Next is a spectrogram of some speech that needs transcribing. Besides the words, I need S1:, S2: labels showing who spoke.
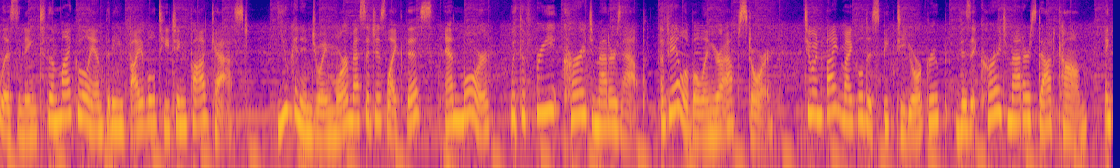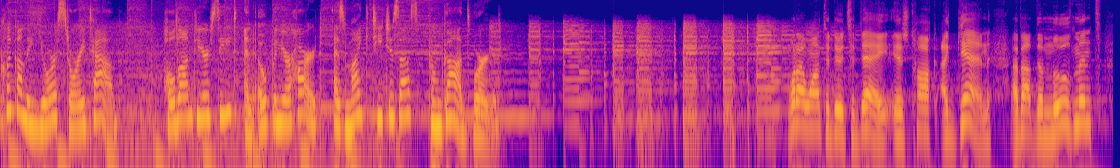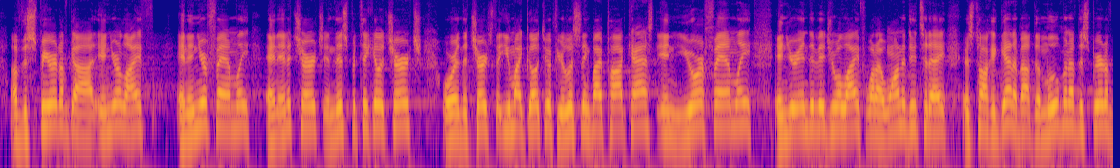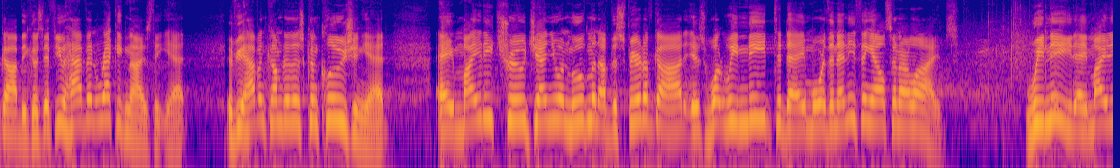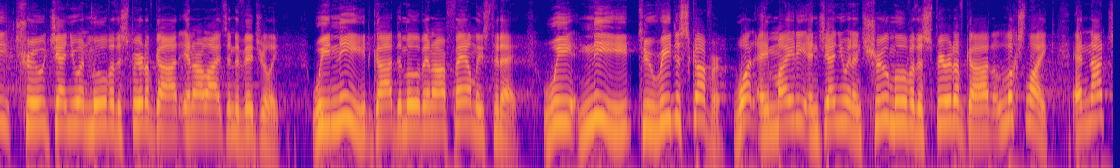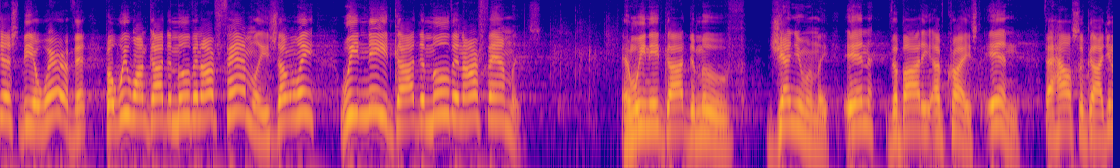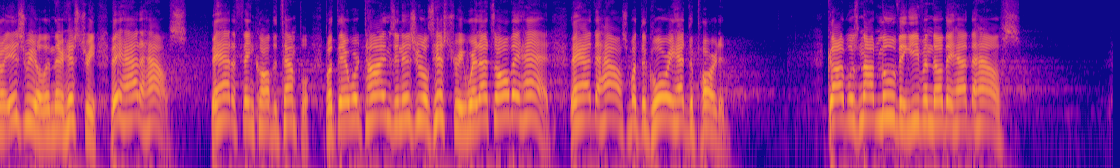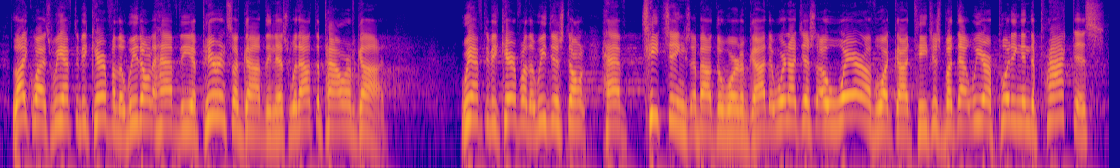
S1: listening to the Michael Anthony Bible Teaching Podcast. You can enjoy more messages like this and more with the free Courage Matters app, available in your App Store. To invite Michael to speak to your group, visit CourageMatters.com and click on the Your Story tab. Hold on to your seat and open your heart as Mike teaches us from God's Word.
S2: What I want to do today is talk again about the movement of the Spirit of God in your life and in your family and in a church, in this particular church, or in the church that you might go to if you're listening by podcast, in your family, in your individual life. What I want to do today is talk again about the movement of the Spirit of God because if you haven't recognized it yet, if you haven't come to this conclusion yet, a mighty, true, genuine movement of the Spirit of God is what we need today more than anything else in our lives. We need a mighty, true, genuine move of the Spirit of God in our lives individually. We need God to move in our families today. We need to rediscover what a mighty and genuine and true move of the Spirit of God looks like. And not just be aware of it, but we want God to move in our families, don't we? We need God to move in our families. And we need God to move genuinely in the body of Christ, in the house of God. You know, Israel in their history, they had a house. They had a thing called the temple. But there were times in Israel's history where that's all they had. They had the house, but the glory had departed. God was not moving even though they had the house. Likewise, we have to be careful that we don't have the appearance of godliness without the power of God. We have to be careful that we just don't have teachings about the Word of God, that we're not just aware of what God teaches, but that we are putting into practice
